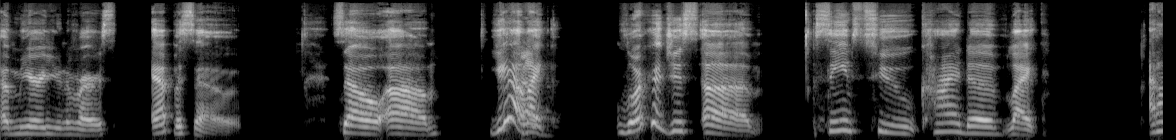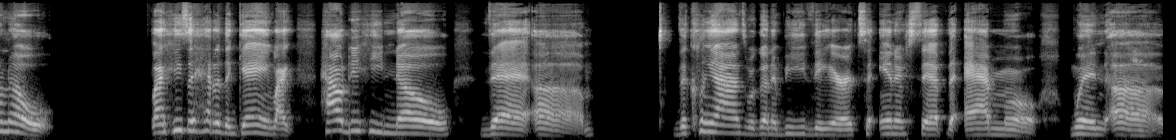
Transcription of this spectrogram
a mirror universe episode. So, um, yeah, like Lorca just um seems to kind of like I don't know, like he's ahead of the game. Like, how did he know that um the Klingons were going to be there to intercept the admiral when uh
